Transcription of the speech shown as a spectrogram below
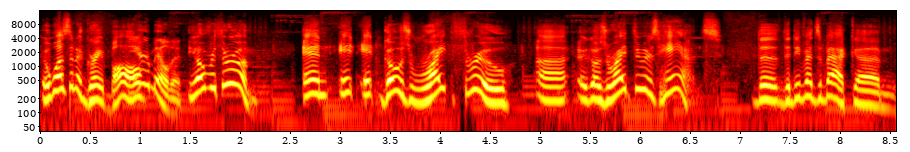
It wasn't a great ball. He airmailed it. He overthrew him, and it it goes right through. Uh, it goes right through his hands. The the defensive back. Um,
